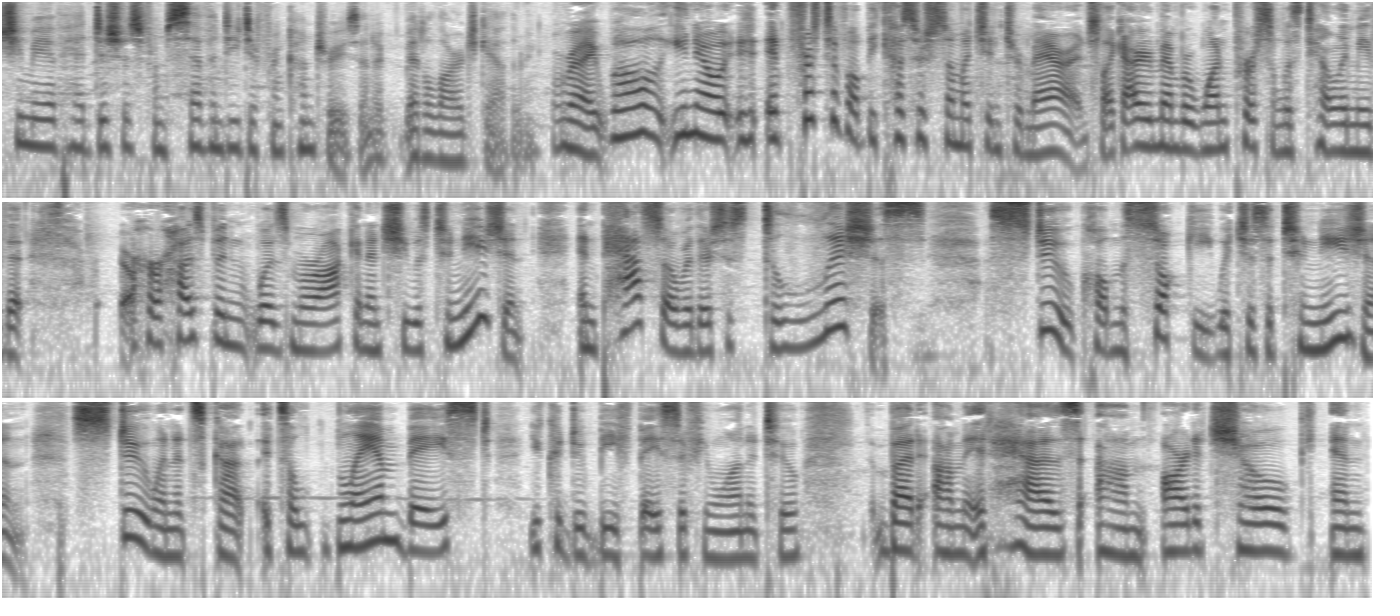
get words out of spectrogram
she may have had dishes from 70 different countries at a, at a large gathering Right. Well, you know, it, it, first of all, because there's so much intermarriage. Like I remember one person was telling me that her husband was Moroccan and she was Tunisian. And Passover, there's this delicious stew called masoki, which is a Tunisian stew, and it's got it's a lamb based. You could do beef based if you wanted to, but um, it has um, artichoke and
